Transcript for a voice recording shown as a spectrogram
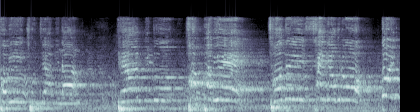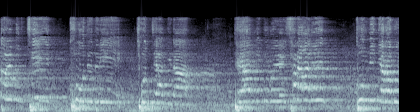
법이 존재합니다. 대한민국 헌법 위에 저들 세력으로 똘똘 뭉친 코드들이 존재합니다. 대한민국을 사랑하는 국민 여러분,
